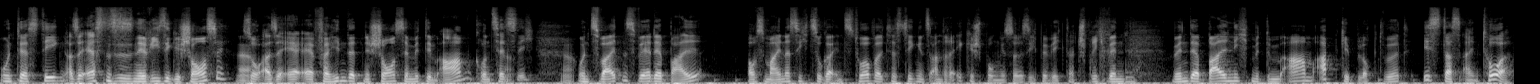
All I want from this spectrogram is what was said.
und der Stegen, also erstens ist es eine riesige Chance, ja. so, also er, er, verhindert eine Chance mit dem Arm, grundsätzlich. Ja. Ja. Und zweitens wäre der Ball aus meiner Sicht sogar ins Tor, weil der Stegen ins andere Eck gesprungen ist oder sich bewegt hat. Sprich, wenn, wenn der Ball nicht mit dem Arm abgeblockt wird, ist das ein Tor.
